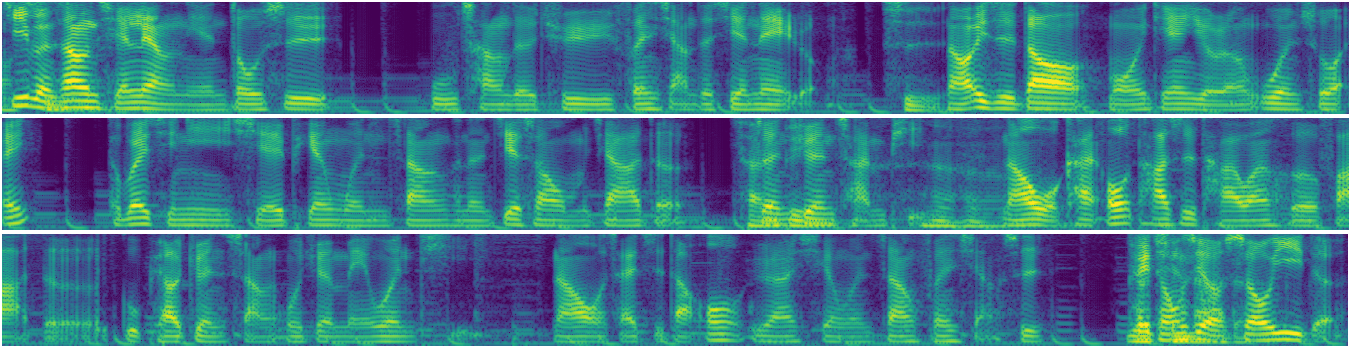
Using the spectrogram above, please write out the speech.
基本上前两年都是无偿的去分享这些内容。是，然后一直到某一天有人问说，哎，可不可以请你写一篇文章，可能介绍我们家的证券产品？然后我看，哦，他是台湾合法的股票券商，我觉得没问题。然后我才知道，哦，原来写文章分享是可以同时有收益的，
